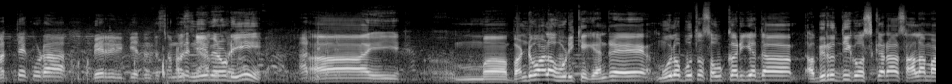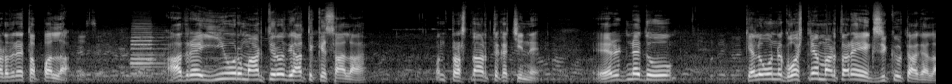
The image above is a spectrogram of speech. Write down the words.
ಮತ್ತೆ ಕೂಡ ಬೇರೆ ರೀತಿಯಾದಂಥ ಸಮಸ್ಯೆ ನೀವೇ ನೋಡಿ ಬಂಡವಾಳ ಹೂಡಿಕೆಗೆ ಅಂದರೆ ಮೂಲಭೂತ ಸೌಕರ್ಯದ ಅಭಿವೃದ್ಧಿಗೋಸ್ಕರ ಸಾಲ ಮಾಡಿದ್ರೆ ತಪ್ಪಲ್ಲ ಆದರೆ ಇವರು ಮಾಡ್ತಿರೋದು ಯಾತಕ್ಕೆ ಸಾಲ ಒಂದು ಪ್ರಶ್ನಾರ್ಥಕ ಚಿಹ್ನೆ ಎರಡನೇದು ಕೆಲವನ್ನು ಘೋಷಣೆ ಮಾಡ್ತಾರೆ ಎಕ್ಸಿಕ್ಯೂಟ್ ಆಗಲ್ಲ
